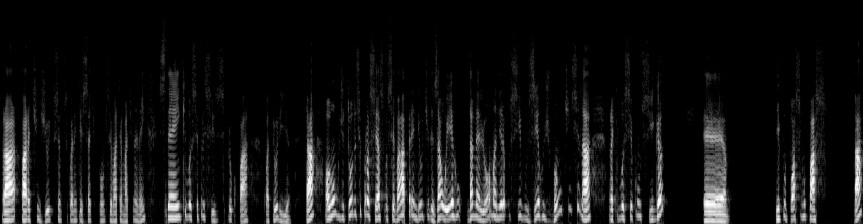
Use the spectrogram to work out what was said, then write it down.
pra, para atingir 847 pontos em matemática no Enem, sem que você precise se preocupar com a teoria tá? Ao longo de todo esse processo, você vai aprender a utilizar o erro da melhor maneira possível. Os erros vão te ensinar para que você consiga é, ir para o próximo passo, tá?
